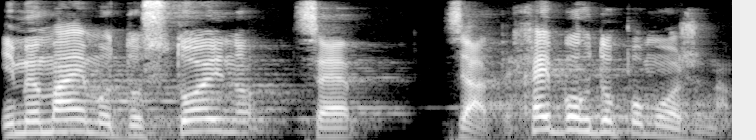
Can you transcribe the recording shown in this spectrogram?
І ми маємо достойно це взяти. Хай Бог допоможе нам.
